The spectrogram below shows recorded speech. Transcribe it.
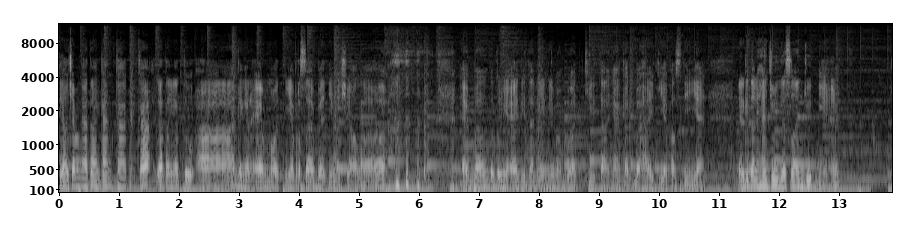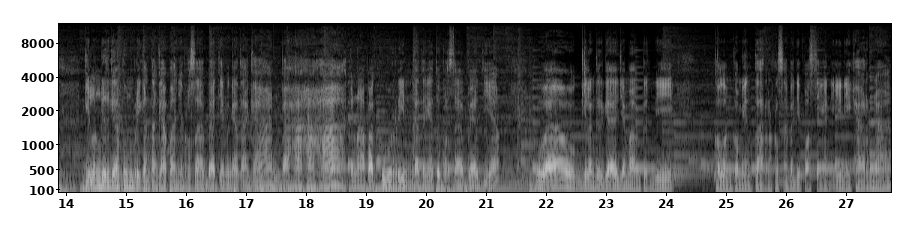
Teh Ocha mengatakan kakak katanya tuh ah dengan emotnya persahabatnya Masya Allah. Emang tentunya editan ini membuat kita ngakak bahagia pastinya. Dan kita lihat juga selanjutnya Gilang Dirgapu memberikan tanggapannya persahabat yang mengatakan Bahahaha kenapa kurin? Katanya tuh persahabat ya. Wow Gilang Dirgaja mampir di kolom komentar persahabat di postingan ini. Karena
